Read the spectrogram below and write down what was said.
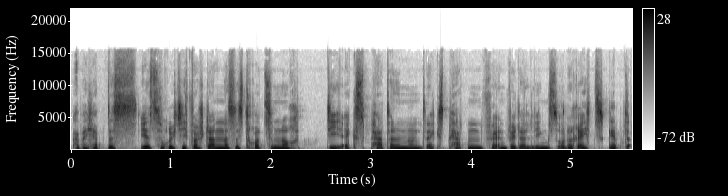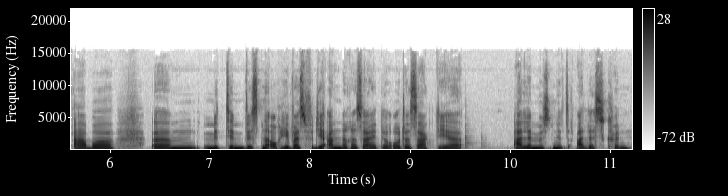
Aber ich habe das jetzt so richtig verstanden, dass es trotzdem noch die Expertinnen und Experten für entweder links oder rechts gibt, aber ähm, mit dem Wissen auch jeweils für die andere Seite. Oder sagt ihr, alle müssen jetzt alles können?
